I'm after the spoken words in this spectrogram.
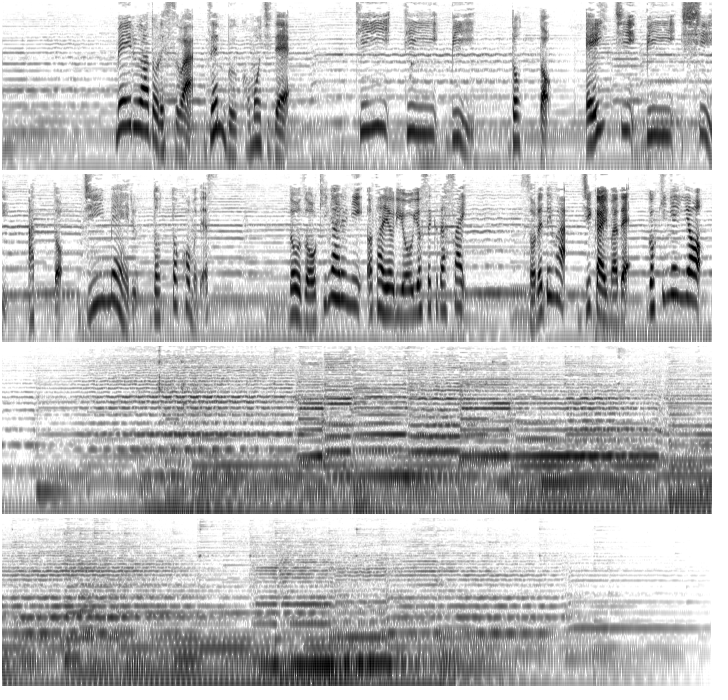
メールアドレスは全部小文字で ttb.hbc.gmail.com です。どうぞお気軽にお便りをお寄せください。それでは次回までごきげんよう。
